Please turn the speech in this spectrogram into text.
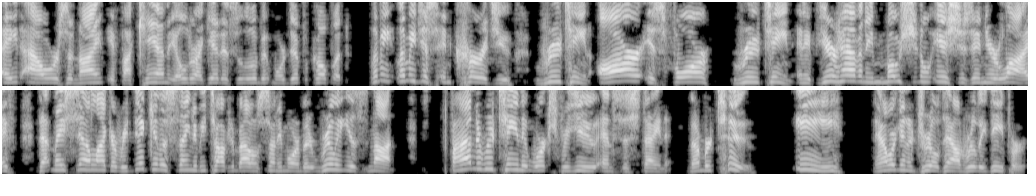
eight hours a night if I can. The older I get, it's a little bit more difficult, but let me, let me just encourage you. Routine. R is for routine. And if you're having emotional issues in your life, that may sound like a ridiculous thing to be talking about on Sunday morning, but it really is not. Find a routine that works for you and sustain it. Number two, E. Now we're going to drill down really deeper.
